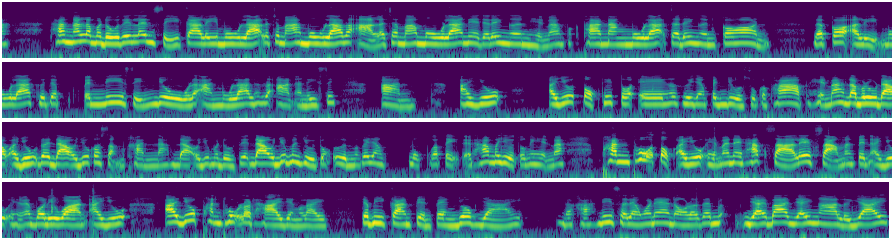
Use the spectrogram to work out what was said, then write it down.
ถ้างั้นเรามาดูได้เล่นสีกาลีมูละแล้วใช่ไหมมูละเราอ่านแล้วใช่ไหมมูละเนี่ยจะได้เงินเห็นไหมทานังมูละจะได้เงินก้อน แล้วก็อริมูละคือจะเป็นหนี้สินอยู่แล้วอ่านมูละแล้วเราอ่านอันนี้สิอ่านอายุ อายุตกที่ตัวเองก็คือยังเป็นอยู่สุขภาพ เห็นไหมเรามาดูดาวอายุด้วยดาวอายุก็สำคัญนะดาวอายุมาดูสิดาวอายุมันอยู่ตรงอื่นมันก็ยังปกติ แต่ถ้ามาอยู่ตรงนี้เห็นไหมพันธุตกอายุเห็นไหมในทักษะเลขสามมันเป็นอายุเห็นไหมบริวารอายุ อายุพันธุเราทายอย่างไร จะมีการเปลี่ยนแปลงโยกย้ายนะคะ นี่แสดงว่าแน่นอนเราได้ย้ายบ้านย้ายงานหรือย้าย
